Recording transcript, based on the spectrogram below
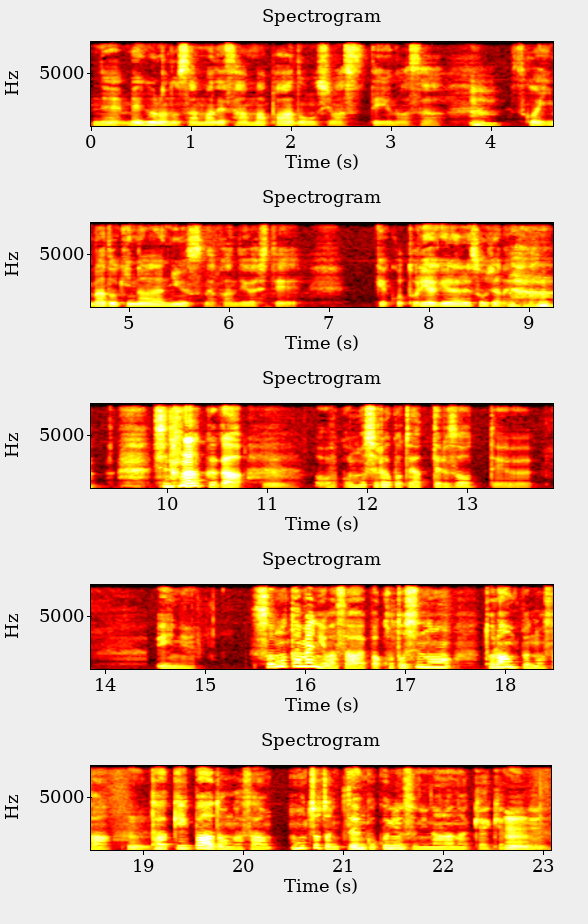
ね目黒のサンマでサンマパードンしますっていうのはさうん。すごい今時なニュースな感じがして結構取り上げられそうじゃないかな。品川区がうん。お面白いことやってるぞっていう。いいねそのためにはさやっぱ今年のトランプのさうん。ターキーパードンがさもうちょっと全国ニュースにならなきゃいけないね、うん。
